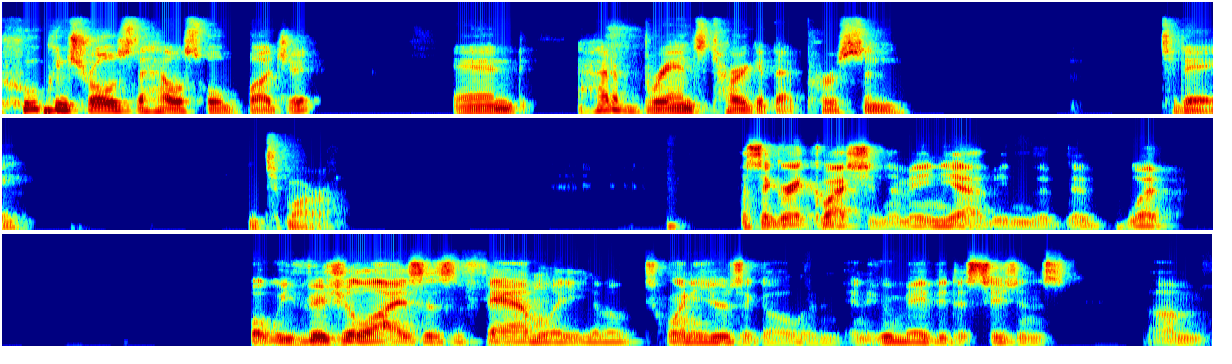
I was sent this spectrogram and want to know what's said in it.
who controls the household budget and how do brands target that person today and tomorrow? That's a great question. I mean, yeah, I mean, the, the, what what we visualize as a family, you know, 20 years ago, and, and who made the decisions um,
